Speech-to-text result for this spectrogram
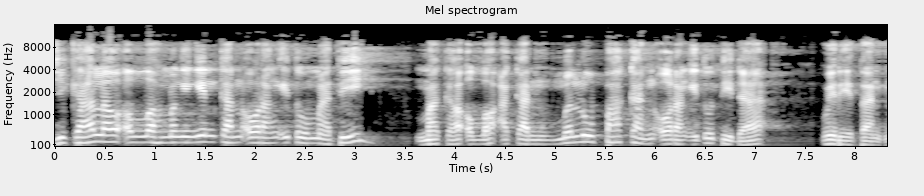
Jikalau Allah menginginkan orang itu mati, maka Allah akan melupakan orang itu tidak wiritan.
